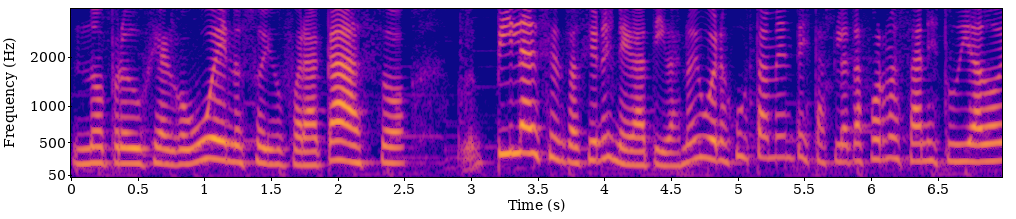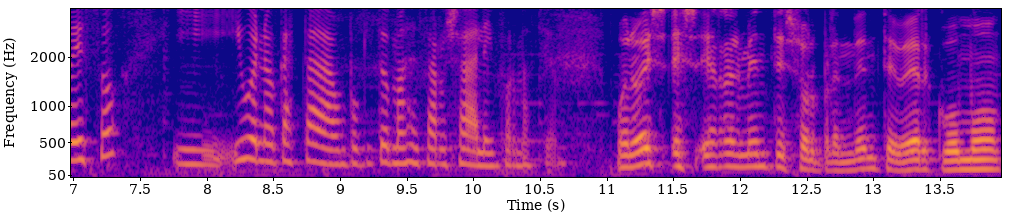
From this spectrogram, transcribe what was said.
no produje algo bueno, soy un fracaso. Pila de sensaciones negativas, ¿no? Y bueno, justamente estas plataformas han estudiado eso y, y bueno, acá está un poquito más desarrollada la información. Bueno, es, es- es realmente sorprendente ver cómo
